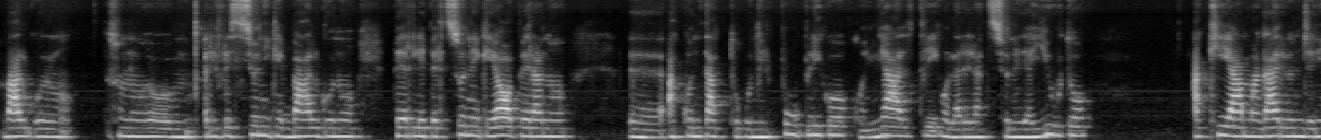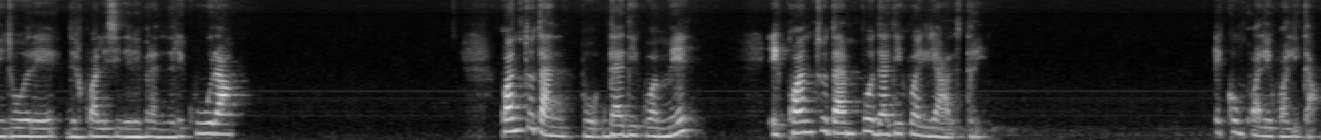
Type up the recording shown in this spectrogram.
valgono sono mhmm, riflessioni che valgono per le persone che operano eh, a contatto con il pubblico, con gli altri, con la relazione di aiuto, a chi ha magari un genitore del quale si deve prendere cura. Quanto tempo dedico a me e quanto tempo dedico agli altri? E con quale qualità?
